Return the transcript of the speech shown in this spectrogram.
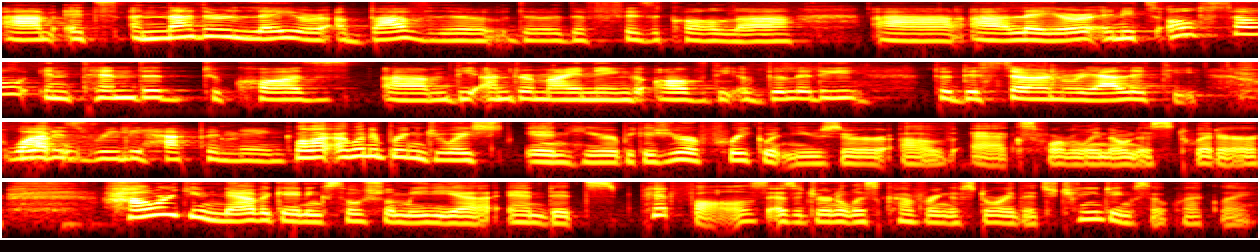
Um, it's another layer above the, the, the physical uh, uh, uh layer, and it's also intended to cause um, the undermining of the ability to discern reality. What well, is really happening? Well, I, I, want to bring Joyce in here because you're a frequent user of X, formerly known as Twitter. How are you navigating social media and its pitfalls as a journalist covering a story that's changing so quickly?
